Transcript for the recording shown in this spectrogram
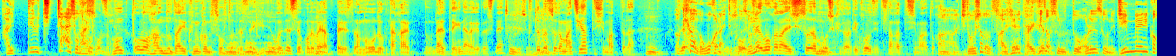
入ってるちっちゃいソフト、はい、そうです。本当の半導体に組み込むソフトですね、うん、非常にですねこれはやっぱり能力高いないとできないわけですね、そうですよね。例えばそれが間違ってしまったら、うん、機械が動かないってことですよね。機械動かないしそれはもしかしたらリコールにつながってしまうとか、はいはい、自動車だと大変。大変下手するとあれですよね。人命に関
